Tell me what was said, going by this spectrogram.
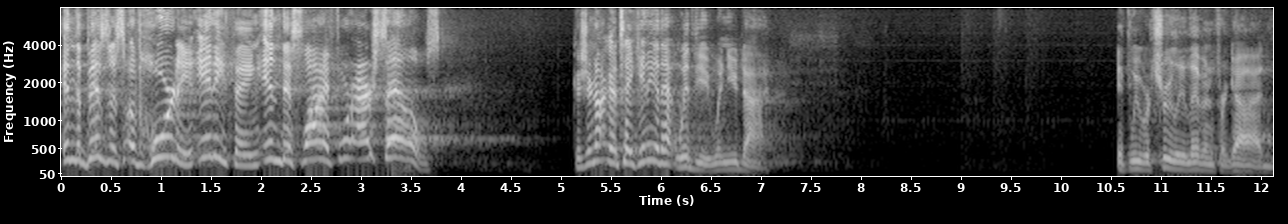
in the business of hoarding anything in this life for ourselves. Because you're not going to take any of that with you when you die. If we were truly living for God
